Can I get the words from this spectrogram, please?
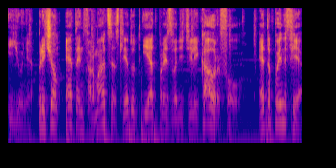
июня. Причем эта информация следует и от производителей Powerful. Это по инфе.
